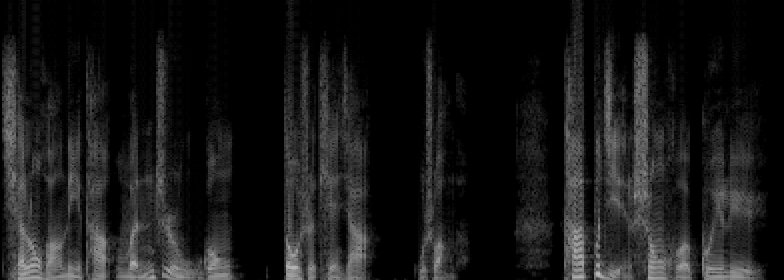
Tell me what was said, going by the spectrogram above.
乾隆皇帝他文治武功都是天下。无双的，他不仅生活规律，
